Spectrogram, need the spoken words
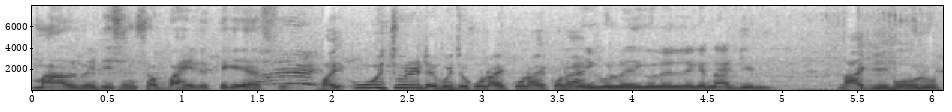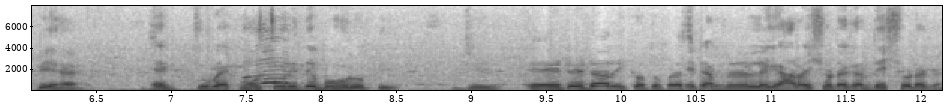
মাল মেডিসিন সব বাইরে থেকে আসে। ভাই ওই চুরিটা কইছো কোনায় কোনায় কোনায়? এগুলো এগুলোর লেগে নাগিন। নাগিন? বহুরূপী হ্যাঁ। এক চুপ এক মুঠ চুরিতে বহুরূপী জি। এটা এটারই কত? প্রাইস এটা আপনার লেগে আড়াইশো টাকার দেড়শো টাকা।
